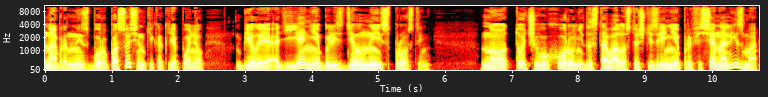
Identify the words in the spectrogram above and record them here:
Набранные сбору по сосенке, как я понял, белые одеяния были сделаны из простынь. Но то, чего хору не доставало с точки зрения профессионализма,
